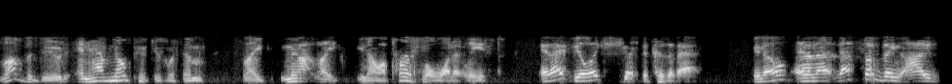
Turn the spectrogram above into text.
love the dude and have no pictures with him. Like, not like, you know, a personal one at least. And I feel like shit because of that. You know? And that, that's something I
